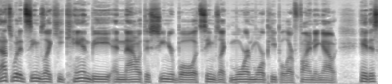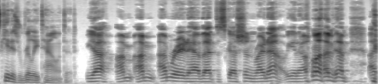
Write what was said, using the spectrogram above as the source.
that's what it seems like he can be. And now at the Senior Bowl, it seems like more and more people are finding out, hey, this kid is really talented. Yeah, I'm I'm I'm ready to have that discussion right now. You know, I mean, I,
